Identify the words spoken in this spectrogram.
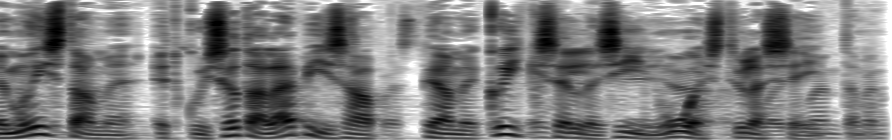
me mõistame, et kui sõda läbi saab, peame kõik selle siin uuesti üles ehitama.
